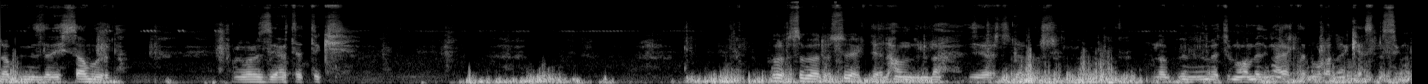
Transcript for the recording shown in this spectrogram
Rabbim bizlere ihsan buyurdu. Buraları ziyaret ettik. Burası böyle sürekli elhamdülillah ziyaretçiler var. Rabbim ümmeti Muhammed'in ayaklarını buradan kesmesin.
